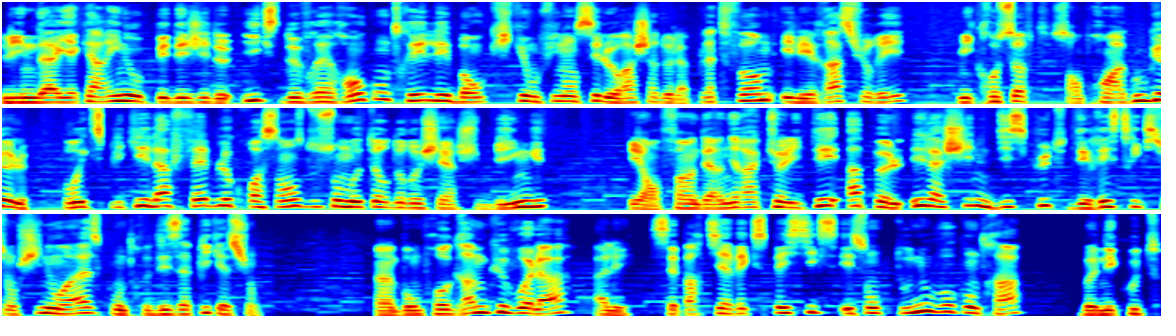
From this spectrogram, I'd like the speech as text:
Linda Yaccarino, PDG de X, devrait rencontrer les banques qui ont financé le rachat de la plateforme et les rassurer. Microsoft s'en prend à Google pour expliquer la faible croissance de son moteur de recherche Bing. Et enfin, dernière actualité, Apple et la Chine discutent des restrictions chinoises contre des applications. Un bon programme que voilà. Allez, c'est parti avec SpaceX et son tout nouveau contrat. Bonne écoute.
